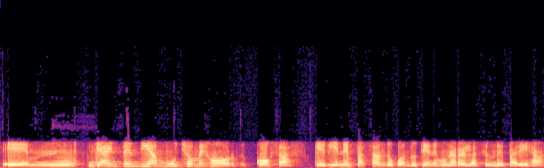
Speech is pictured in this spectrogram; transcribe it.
eh, ya entendía mucho mejor cosas que vienen pasando cuando tienes una relación de pareja.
